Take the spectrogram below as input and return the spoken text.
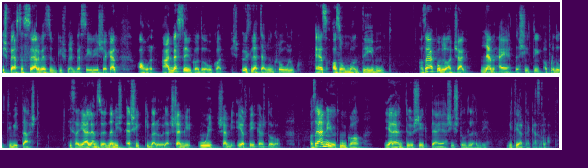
És persze szervezünk is megbeszéléseket, ahol átbeszéljük a dolgokat, és ötletelünk róluk. Ez azonban tévút. Az elfoglaltság nem helyettesíti a produktivitást, hiszen jellemzően nem is esik ki belőle semmi új, semmi értékes dolog. Az elmélyült munka jelentőség teljes is tud lenni. Mit értek ez alatt?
